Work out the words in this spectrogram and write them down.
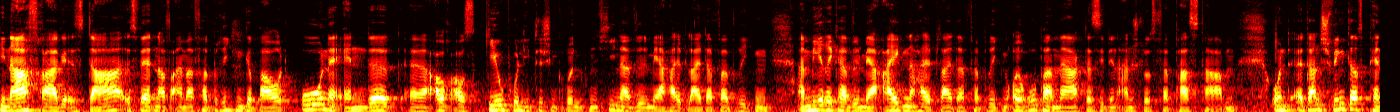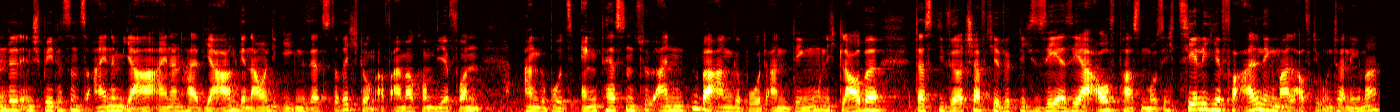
Die Nachfrage ist da. Es werden auf einmal Fabriken gebaut ohne Ende, äh, auch aus geopolitischen Gründen. China will mehr Halbleiterfabriken, Amerika will mehr eigene Halbleiterfabriken, Europa merkt, dass sie den Anschluss verpasst haben. Und äh, dann schwingt das Pendel in spätestens einem Jahr, eineinhalb Jahren genau in die gegengesetzte Richtung. Auf einmal kommen wir von Angebotsengpässen zu einem Überangebot an Dingen. Und ich glaube, dass die Wirtschaft hier wirklich sehr, sehr aufpassen muss. Ich zähle hier vor allen Dingen mal auf die Unternehmer,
